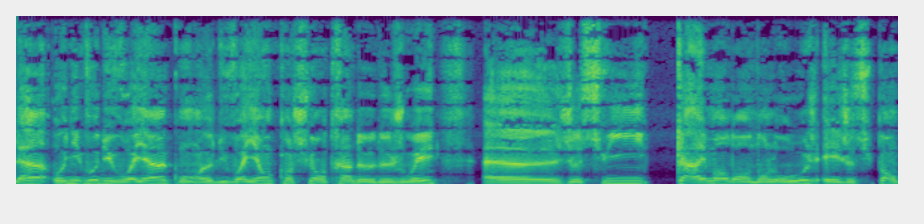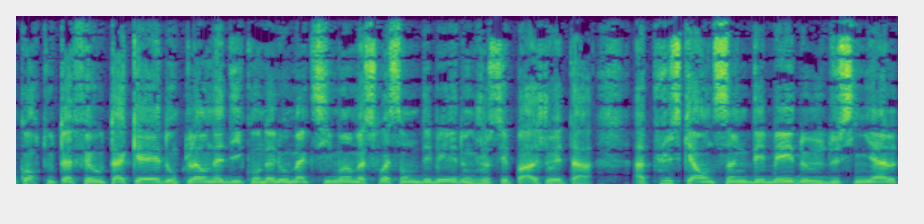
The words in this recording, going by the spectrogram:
Là, au niveau du voyant, quand, du voyant, quand je suis en train de, jouer, je suis carrément dans, le rouge et je suis pas encore tout à fait au taquet. Donc là, on a dit qu'on allait au maximum à 60 dB. Donc je sais pas, je dois être à, à plus 45 dB de, signal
